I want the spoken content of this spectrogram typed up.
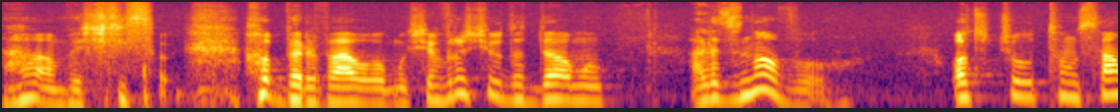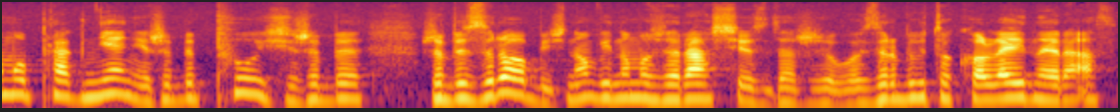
A myśli sobie, oberwało mu się, wrócił do domu, ale znowu odczuł to samo pragnienie, żeby pójść, żeby, żeby zrobić. No mówi, no może raz się zdarzyło. Zrobił to kolejny raz,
